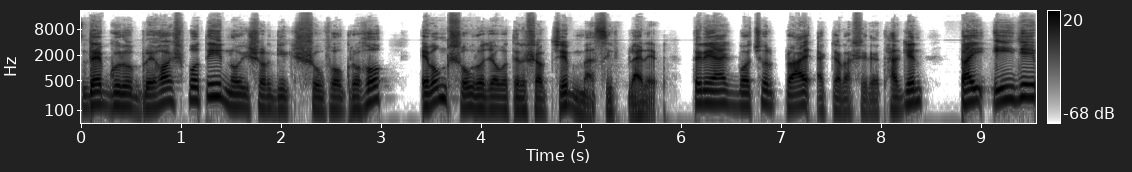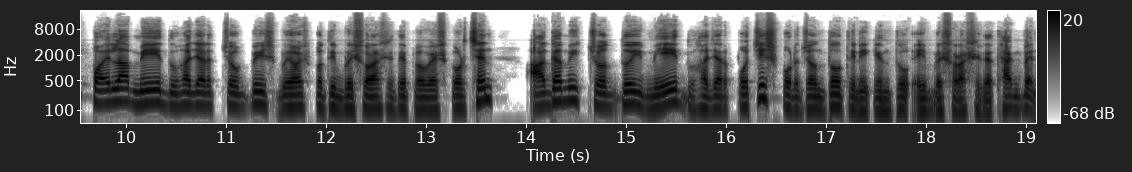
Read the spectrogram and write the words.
দেবগুরু বৃহস্পতি নৈসর্গিক শুভ গ্রহ এবং সৌরজগতের সবচেয়ে ম্যাসিভ প্ল্যানেট তিনি এক বছর প্রায় একটা রাশিতে থাকেন। তাই এই যে পয়লা মে দু হাজার চব্বিশ বৃহস্পতি বৃষ রাশিতে প্রবেশ করছেন, আগামী চোদ্দই মে দু হাজার পঁচিশ পর্যন্ত তিনি কিন্তু এই বৃষ রাশিতে থাকবেন।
